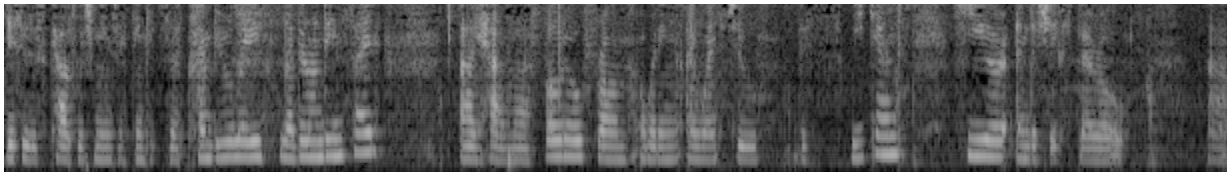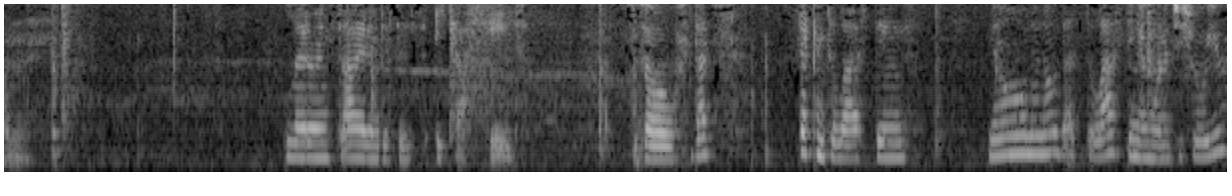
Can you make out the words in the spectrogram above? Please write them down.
this is a Scout which means I think it's a creme brulee leather on the inside. I have a photo from a wedding I went to this weekend here and the Shakespeare um, letter inside and this is a cascade so that's second to last thing no no no that's the last thing I wanted to show you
